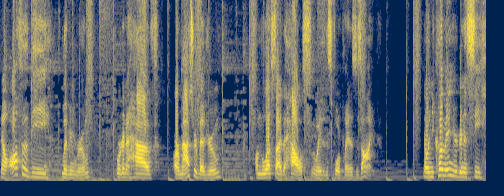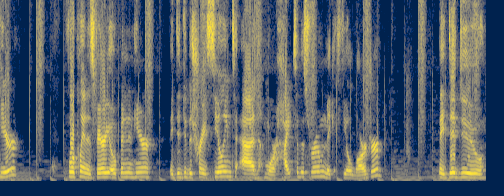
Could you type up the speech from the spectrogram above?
Now off of the living room, we're gonna have our master bedroom on the left side of the house, the way that this floor plan is designed. Now when you come in, you're gonna see here, floor plan is very open in here. They did do the tray ceiling to add more height to this room, make it feel larger. They did do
